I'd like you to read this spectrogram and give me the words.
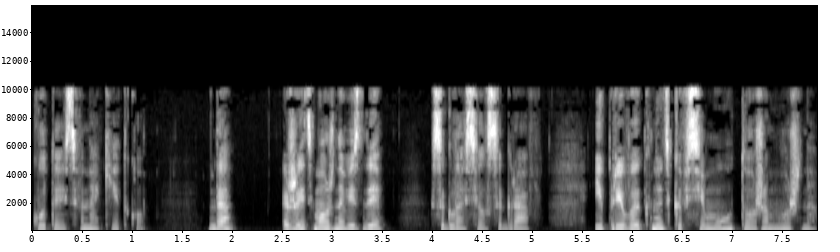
кутаясь в накидку. «Да, жить можно везде», — согласился граф. «И привыкнуть ко всему тоже можно.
